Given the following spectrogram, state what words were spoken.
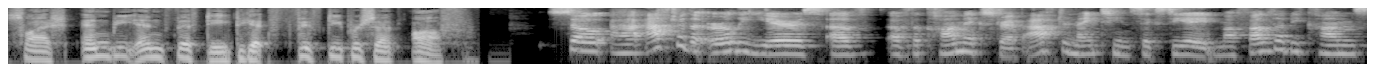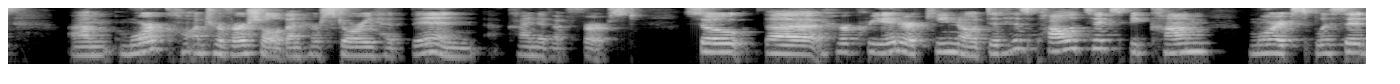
slash NBN50 to get 50% off. So, uh, after the early years of, of the comic strip, after 1968, Mafalda becomes um, more controversial than her story had been, kind of at first. So, the her creator Quino, did his politics become more explicit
